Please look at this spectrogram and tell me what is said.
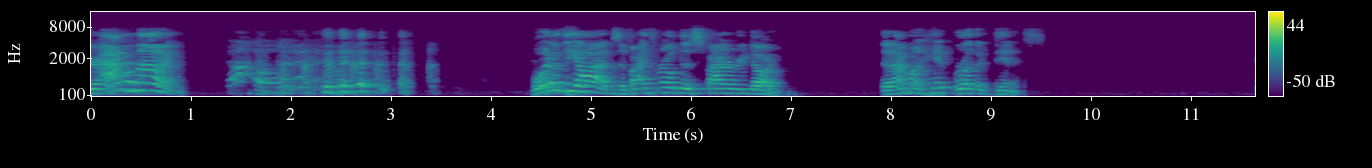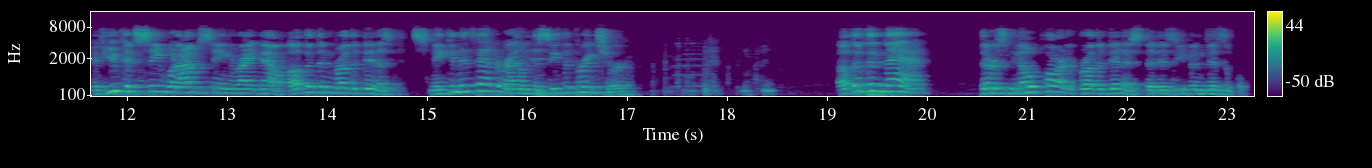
You're out of line. what are the odds if I throw this fiery dart that I'm going to hit Brother Dennis? If you could see what I'm seeing right now, other than Brother Dennis sneaking his head around to see the preacher, other than that, there's no part of Brother Dennis that is even visible.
